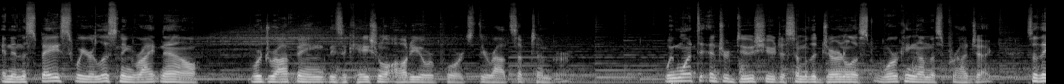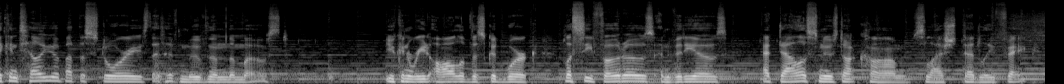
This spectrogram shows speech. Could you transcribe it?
And in the space where you're listening right now, we're dropping these occasional audio reports throughout September. We want to introduce you to some of the journalists working on this project so they can tell you about the stories that have moved them the most. You can read all of this good work, plus see photos and videos at dallasnews.com slash deadlyfake.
